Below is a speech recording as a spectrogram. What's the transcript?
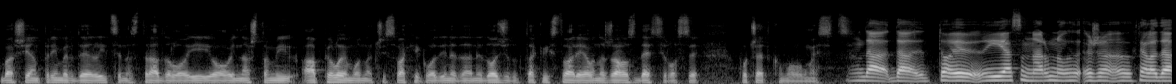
baš jedan primjer da je lice nastradalo i ovaj, na što mi apelujemo znači, svake godine da ne dođe do takvih stvari. Evo, nažalost, desilo se početkom ovog meseca. Da, da, to je, i ja sam naravno htjela da,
